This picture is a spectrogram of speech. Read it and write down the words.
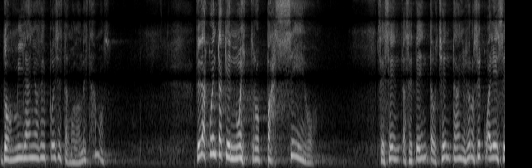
dos mil años después, estamos donde estamos. Te das cuenta que nuestro paseo, 60, 70, 80 años, yo no sé cuál es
